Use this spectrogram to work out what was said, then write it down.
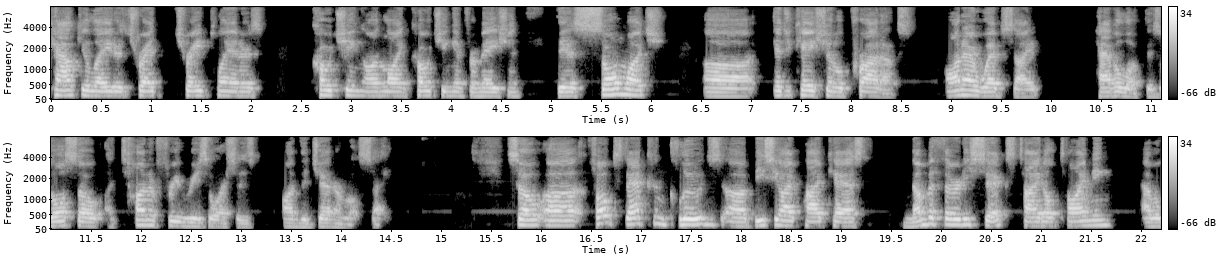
calculators, trade, trade planners, coaching, online coaching information. There's so much uh, educational products on our website. Have a look. There's also a ton of free resources on the general site. So, uh, folks, that concludes uh, BCI podcast number 36, titled Timing Our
